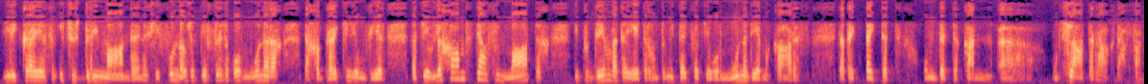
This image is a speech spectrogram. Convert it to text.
hierdie krye vir iets soos 3 maande en as jy voel nou is dit weer vreeslik hormonerig, dan gebruik jy hom weer dat jou liggaam stelselmatig die probleem wat hy het rondom die tyd wat jou hormone deurmekaar is dat hy tyd het om dit te kan uh ontslae te raak daarvan.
